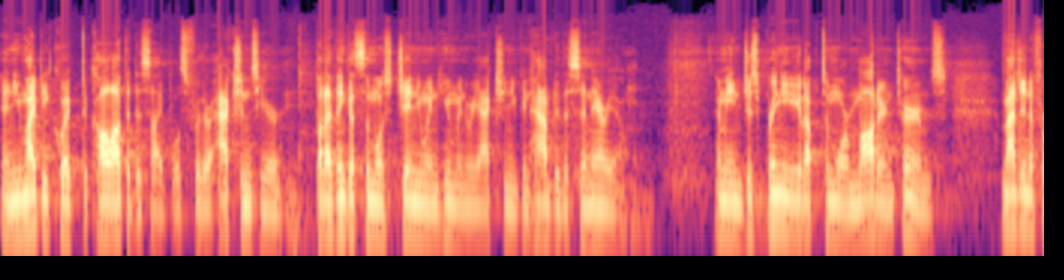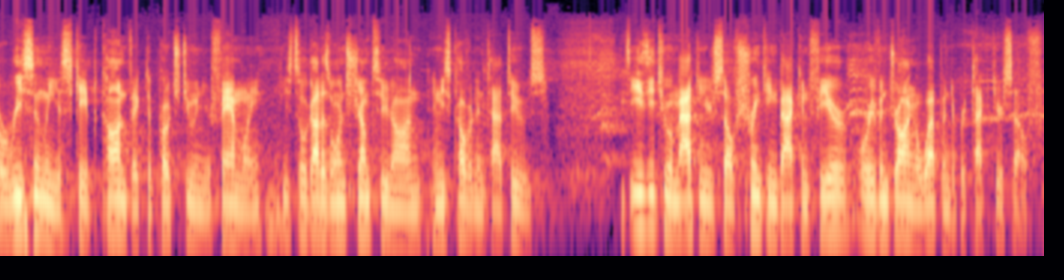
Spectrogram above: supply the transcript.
And you might be quick to call out the disciples for their actions here, but I think that's the most genuine human reaction you can have to this scenario. I mean, just bringing it up to more modern terms, imagine if a recently escaped convict approached you and your family. He's still got his orange jumpsuit on and he's covered in tattoos. It's easy to imagine yourself shrinking back in fear or even drawing a weapon to protect yourself.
